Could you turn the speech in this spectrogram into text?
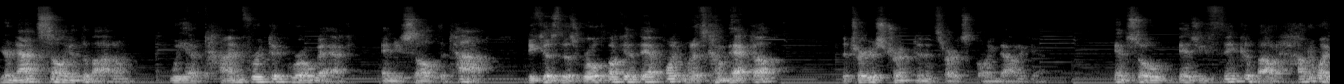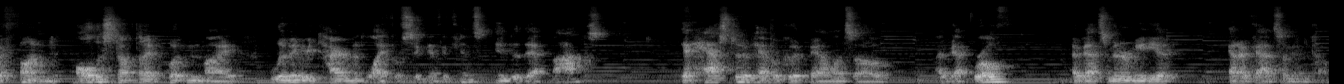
you're not selling at the bottom. We have time for it to grow back and you sell at the top because this growth bucket at that point, when it's come back up, the trigger's tripped and it starts going down again. And so, as you think about how do I fund all the stuff that I put in my living retirement life of significance into that box, it has to have a good balance of I've got growth, I've got some intermediate, and I've got some income.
